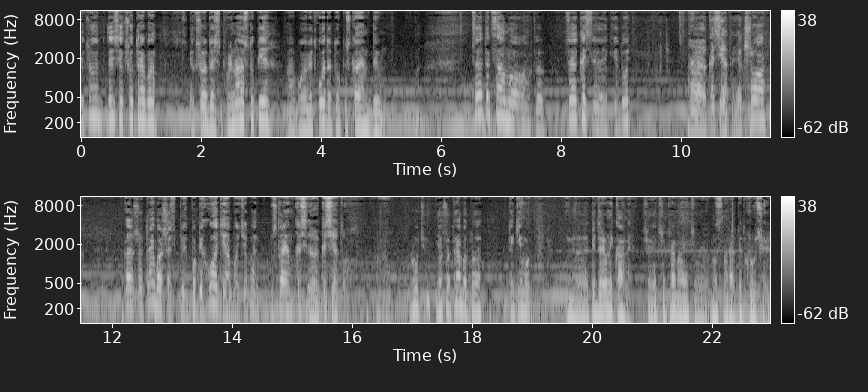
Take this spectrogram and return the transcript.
Якщо десь, якщо треба, якщо десь при наступі або відходи, то пускаємо дим. Це так само, це кас... ідуть е, касети. Якщо кажуть, що треба щось пі- по піхоті або чого, пускаємо кас... е, касету. Крутимо. Якщо треба, то таким от, е, підривниками. Що якщо треба, якщо на снаряд підкручує.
